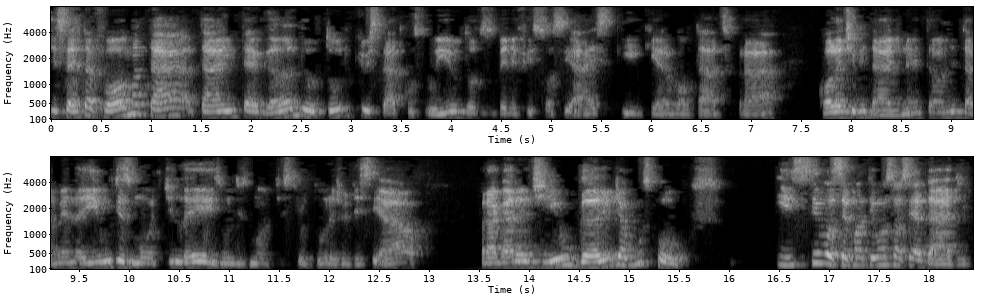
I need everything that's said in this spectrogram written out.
de certa forma, está tá entregando tudo que o Estado construiu, todos os benefícios sociais que, que eram voltados para a coletividade. Né? Então, a gente está vendo aí um desmonte de leis, um desmonte de estrutura judicial, para garantir o ganho de alguns poucos. E se você manter uma sociedade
